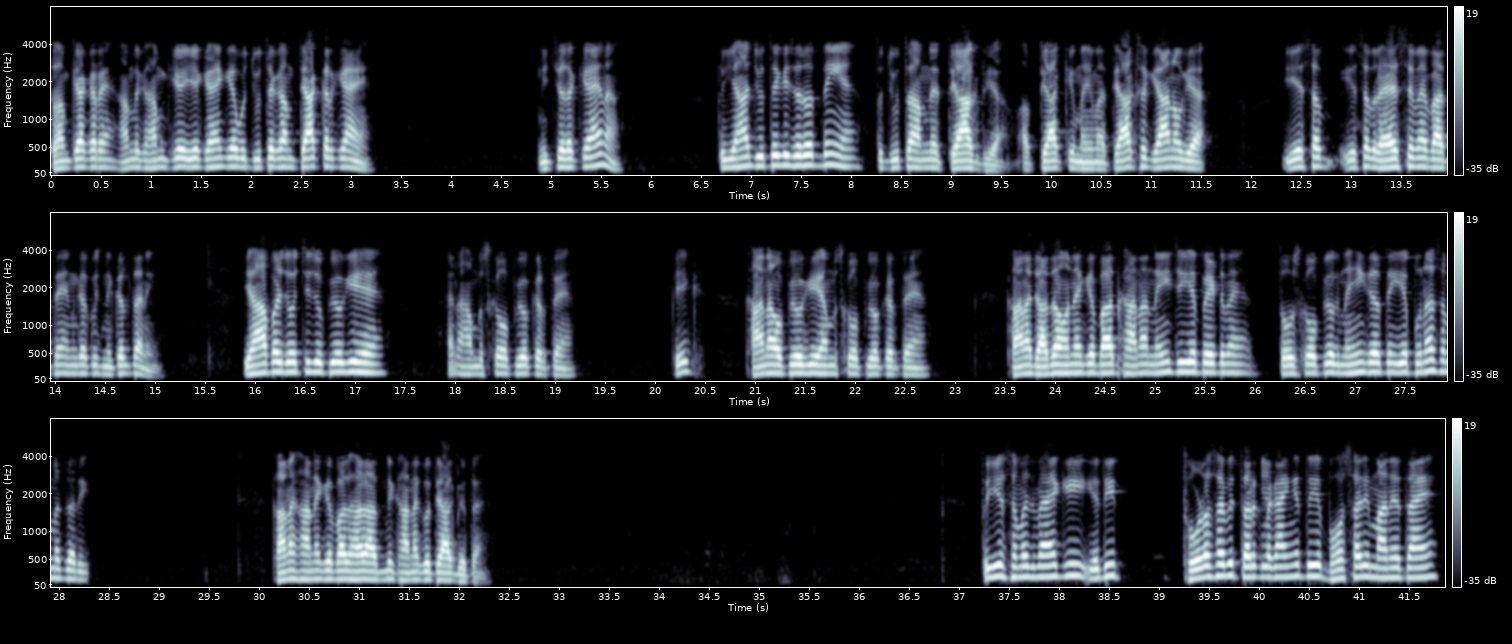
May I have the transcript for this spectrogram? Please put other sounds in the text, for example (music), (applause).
तो हम क्या करें? हम हम ये कहें कि वो जूते का हम त्याग करके आए नीचे रख के आए ना? तो यहाँ जूते की ज़रूरत नहीं है। तो जूता हमने त्याग दिया। अब त्याग की महिमा, त्याग से ज्ञान हो गया। ये सब ये सब रहस्यमय बातें, इनका कुछ निकलता नहीं। यहाँ पर जो चीज़ उपयोगी है है ना, हम उसका उपयोग करते हैं। ठीक? खाना उपयोगी है हम उसका उपयोग करते हैं। खाना ज़्यादा होने के बाद खाना नहीं चाहिए पेट में तो उसका उपयोग नहीं करते, ये पुनः समझदारी। खाना खाने के बाद हर आदमी खाना को त्याग देता है। तो ये समझ में आए कि यदि थोड़ा सा भी तर्क लगाएँगे तो ये बहुत सारी मान्यताएँ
